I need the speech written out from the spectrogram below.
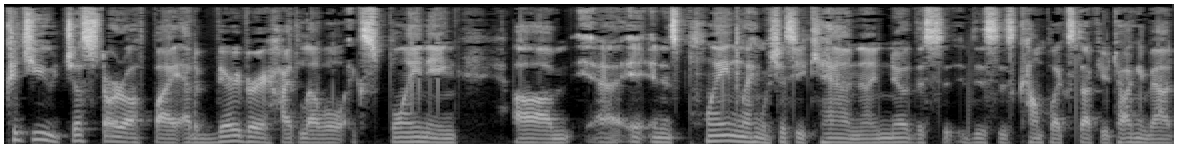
could you just start off by, at a very very high level, explaining um, uh, in as plain language as you can? And I know this this is complex stuff you're talking about.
